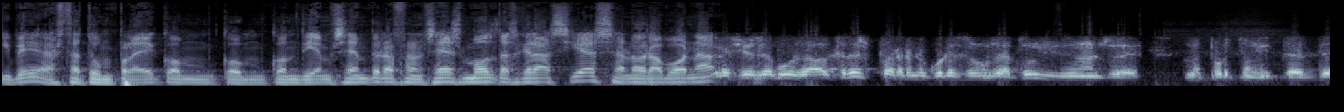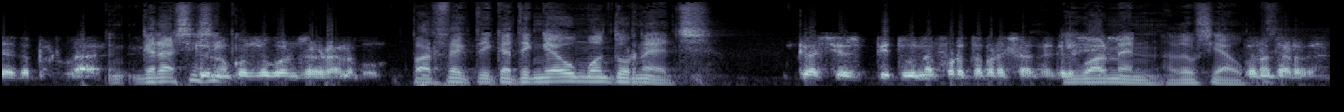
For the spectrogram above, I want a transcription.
i bé, ha estat un plaer, com, com, com diem sempre. Francesc, moltes gràcies, enhorabona. Gràcies a vosaltres per recordar-se a nosaltres i donar-nos l'oportunitat de, de parlar. Gràcies. És una cosa que ens agrada molt. Perfecte, i que tingueu un bon torneig. Gràcies, Pitu, una forta abraçada. Gràcies. Igualment, adeu-siau. Bona tarda.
